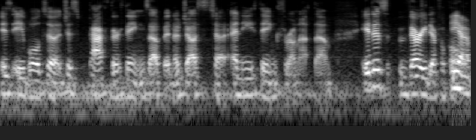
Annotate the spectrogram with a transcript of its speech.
is able to just pack their things up and adjust to anything thrown at them. It is very difficult. Yeah.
